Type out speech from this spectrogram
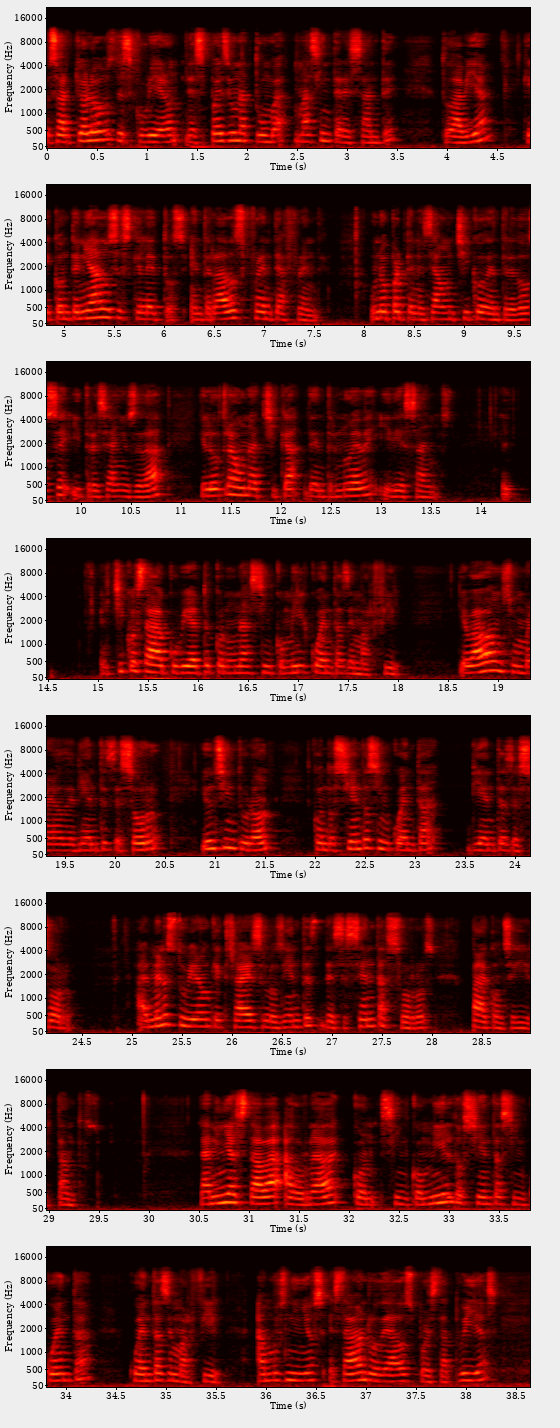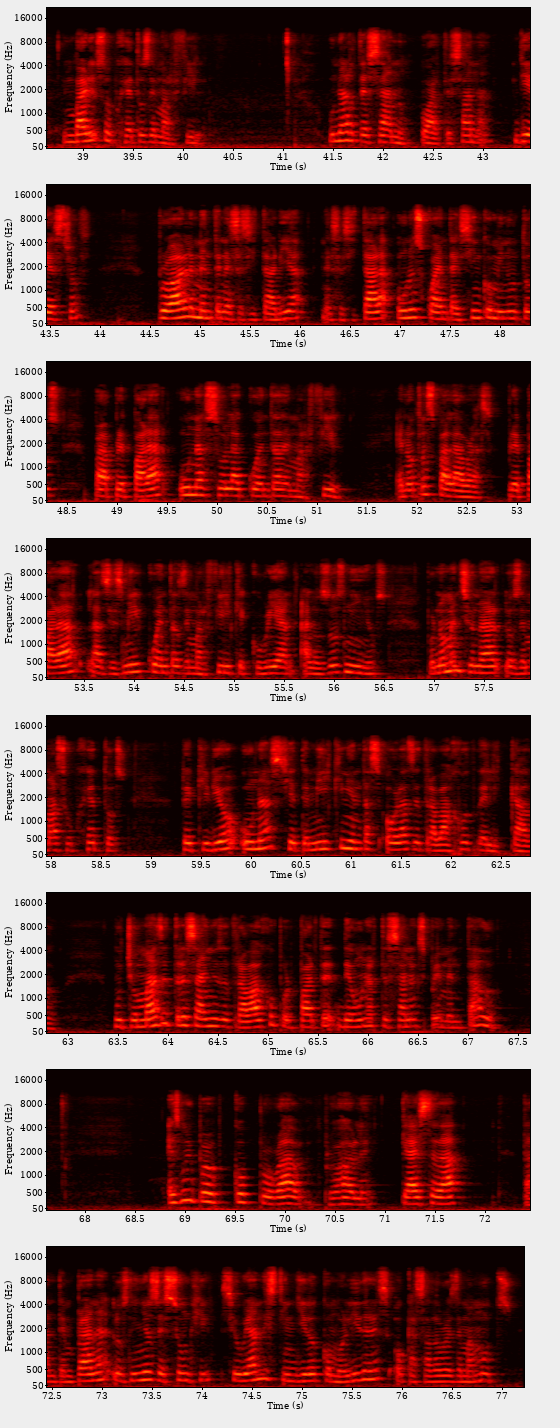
Los arqueólogos descubrieron, después de una tumba más interesante todavía, que contenía dos esqueletos enterrados frente a frente. Uno pertenecía a un chico de entre 12 y 13 años de edad el otro a una chica de entre 9 y 10 años. El, chico estaba cubierto con unas cinco mil cuentas de marfil. Llevaba un sombrero de dientes de zorro y un cinturón con 250 dientes de zorro. Al menos tuvieron que extraerse los dientes de 60 zorros para conseguir tantos. La niña estaba adornada con 5.250 cuentas de marfil. Ambos niños estaban rodeados por estatuillas y varios objetos de marfil. Un artesano o artesana diestros probablemente necesitaría necesitara unos 45 minutos para preparar una sola cuenta de marfil. En otras palabras, preparar las 10.000 cuentas de marfil que cubrían a los dos niños, por no mencionar los demás objetos, requirió unas 7.500 horas de trabajo delicado, mucho más de tres años de trabajo por parte de un artesano experimentado. Es muy poco probable que a esta edad tan temprana los niños de Sungir se hubieran distinguido como líderes o cazadores de mamuts.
